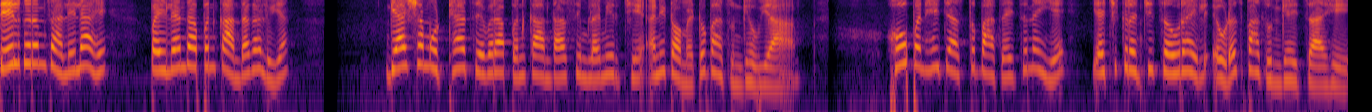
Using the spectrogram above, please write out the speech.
तेल गरम झालेलं आहे. पहिल्यांदा आपण कांदा घालूया. गॅसच्या मोठ्या आचेवर आपण कांदा सिमला मिरची आणि टॉमॅटो भाजून घेऊया. हो पण हे जास्त भाजायचं नाही आहे याची क्रंची चव राहील एवढंच भाजून घ्यायचं आहे.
